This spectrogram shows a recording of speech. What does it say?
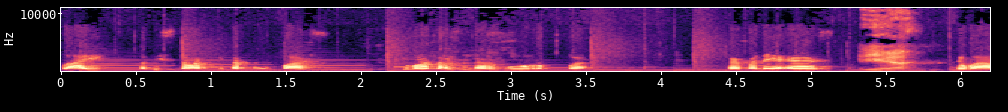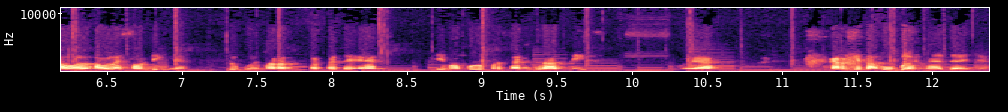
baik tapi setelah kita kupas malah terdengar buruk pak. PPDS iya. Coba awal awalnya soundingnya 1500 PPDS 50% gratis. Tuh ya. Sekarang kita ubah nadanya.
